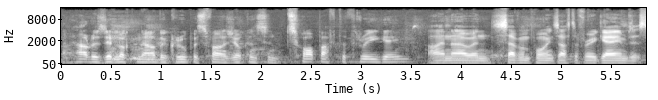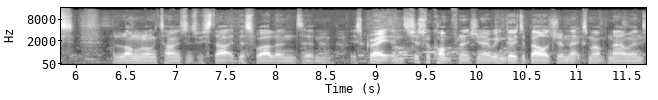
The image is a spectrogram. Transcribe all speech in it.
And how does it look now? The group, as far as you're concerned, top after three games. I know, and seven points after three games. It's a long, long time since we started this well, and um, it's great. And it's just for confidence. You know, we can go to Belgium next month now and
